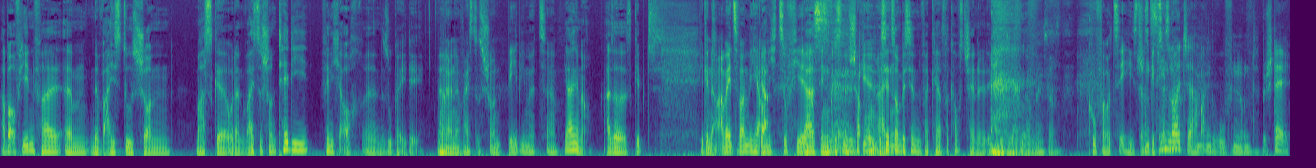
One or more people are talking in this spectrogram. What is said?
Aber auf jeden Fall ähm, eine Weißt du's schon Maske oder ein Weißt du schon Teddy, finde ich auch äh, eine super Idee. Ja. Oder eine, weißt du es schon, Babymütze. ja, genau. Also es gibt. gibt Genau, aber jetzt wollen wir hier Ja. auch nicht zu viel ja, auf es den ist, Shop ist jetzt so ein bisschen ein Verkehr, Verkaufschannel langsam. Ne? So. QVC hieß das. Schon Gibt's zehn? Leute haben angerufen und bestellt.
